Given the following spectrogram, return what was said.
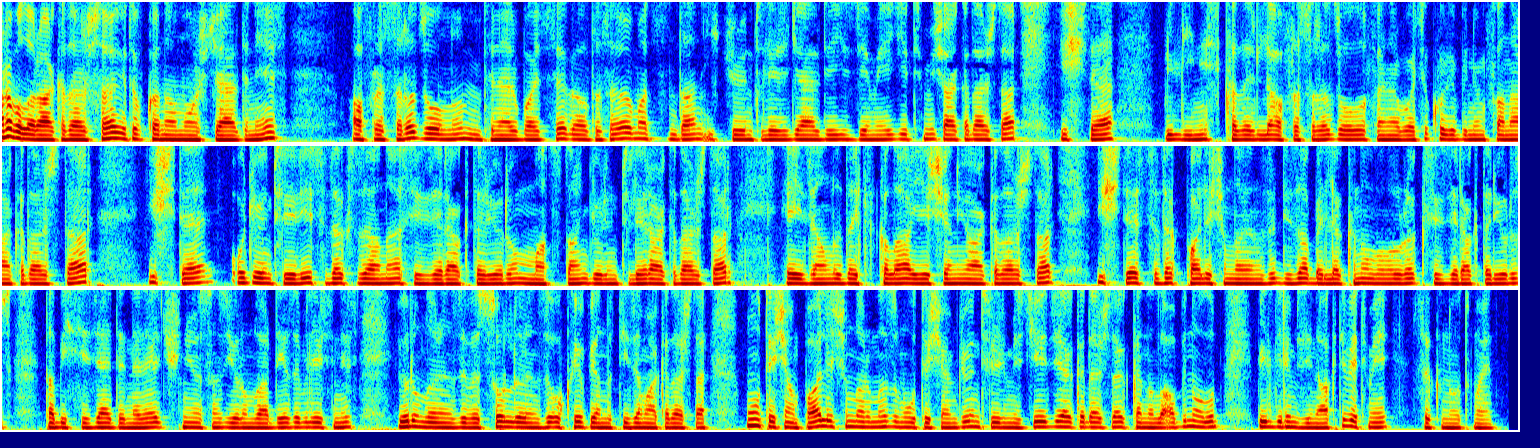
Merhabalar arkadaşlar YouTube kanalıma hoş geldiniz. Afra Saracoğlu'nun Fenerbahçe Galatasaray maçından ilk görüntüleri geldi. izlemeye gitmiş arkadaşlar. İşte bildiğiniz kadarıyla Afra Saracoğlu Fenerbahçe kulübünün fanı arkadaşlar. İşte o görüntüleri sıcak sıcağına sizlere aktarıyorum. Maçtan görüntüleri arkadaşlar. Heyecanlı dakikalar yaşanıyor arkadaşlar. İşte sıcak paylaşımlarınızı Dizabella kanal olarak sizlere aktarıyoruz. Tabi sizler de neler düşünüyorsanız yorumlarda yazabilirsiniz. Yorumlarınızı ve sorularınızı okuyup yanıtlayacağım arkadaşlar. Muhteşem paylaşımlarımız, muhteşem görüntülerimiz gelecek arkadaşlar. Kanala abone olup bildirim zilini aktif etmeyi sakın unutmayın.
